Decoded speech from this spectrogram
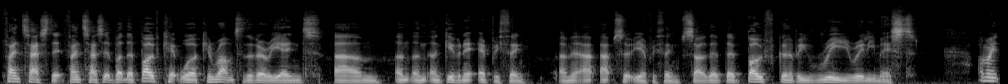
fantastic, fantastic. But they both kept working right up to the very end um, and, and, and giving it everything. I mean, a- absolutely everything. So they're, they're both going to be really, really missed. I mean,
